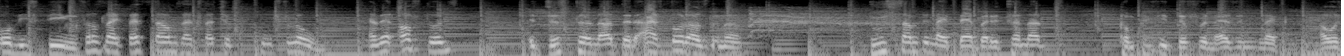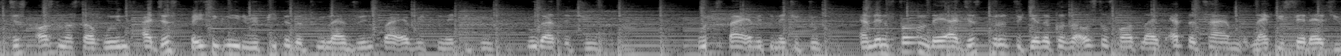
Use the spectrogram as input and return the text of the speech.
all these things. I was like, that sounds like such a cool flow. And then afterwards, it just turned out that I thought I was gonna do something like that, but it turned out completely different. As in, like, I was just asking myself, who I just basically repeated the two lines: "Who inspire everything that you do? Who got the juice? Who inspire everything that you do?" And then from there, I just put it together because I also felt like at the time, like you said, as you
